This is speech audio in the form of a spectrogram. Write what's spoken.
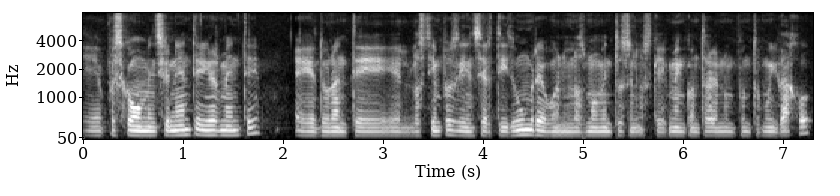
Eh, pues como mencioné anteriormente, eh, durante los tiempos de incertidumbre o en los momentos en los que me encontraba en un punto muy bajo,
